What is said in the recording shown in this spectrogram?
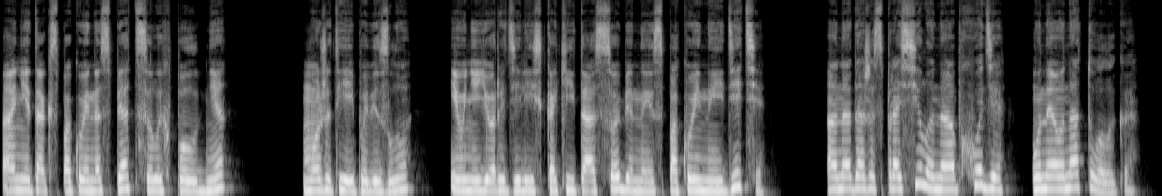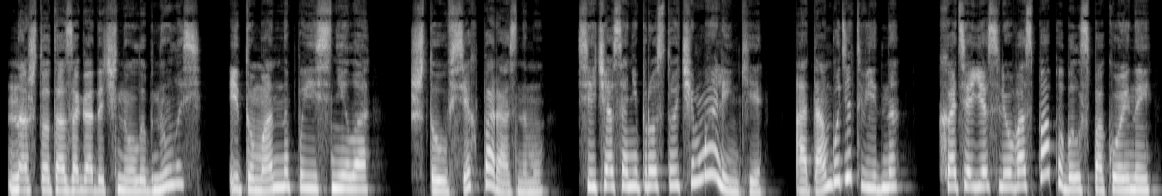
Они так спокойно спят целых полдня. Может, ей повезло, и у нее родились какие-то особенные спокойные дети. Она даже спросила на обходе у неонатолога, на что та загадочно улыбнулась и туманно пояснила, что у всех по-разному. Сейчас они просто очень маленькие, а там будет видно. Хотя если у вас папа был спокойный...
